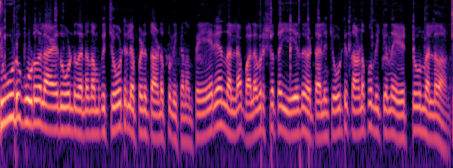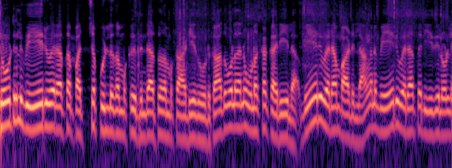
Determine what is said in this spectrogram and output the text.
ചൂട് കൂടുതലായതുകൊണ്ട് തന്നെ നമുക്ക് ചോട്ടിൽ എപ്പോഴും തണുപ്പ് നിൽക്കണം. പേരെന്നല്ല ബലവൃക്ഷത്തെ ഏത് കേട്ടാലും ചോട്ടിൽ തണുപ്പ് നിൽക്കുന്ന ഏറ്റവും നല്ലതാണ്. ചോട്ടിൽ വേര് വരാത്ത പച്ച പുല്ല് നമുക്ക് ഇതിന്റെ അകത്ത് നമുക്ക് ആഡ് ചെയ്ത് കൊടുക്കാം. അതുപോലെ തന്നെ ഉണക്ക കരിയില്ല വേര് വരാൻ പാടില്ല. അങ്ങനെ വേര് വരാത്ത രീതിയിലുള്ള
